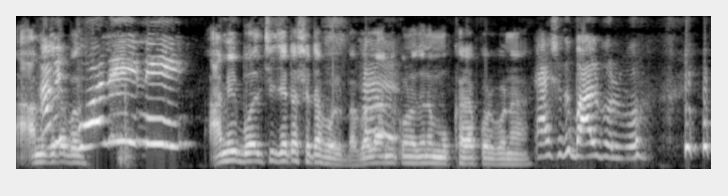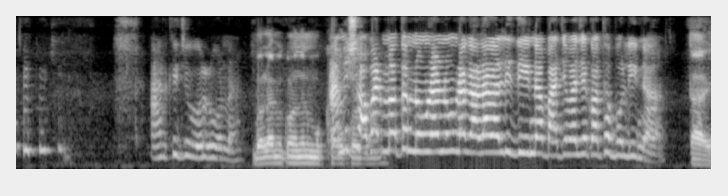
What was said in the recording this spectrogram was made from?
আমি যেটা বলিনি। আমি বলছি যেটা সেটা বলবা। বলো হ্যাঁ। আমি কোনোদিনও মুখ খারাপ করব না। হ্যাঁ শুধু বাল বলব। আর কিছু বলব না। বলো আমি কোনোদিন মুখ আমি সবার মতো নোংরা নোংরা গালাগালি দিই না বাজে বাজে কথা বলি না। তাই?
